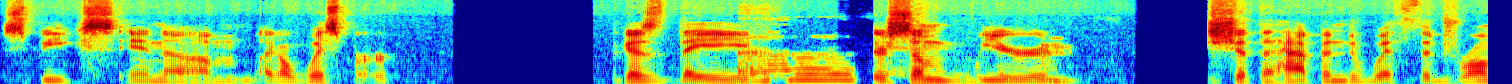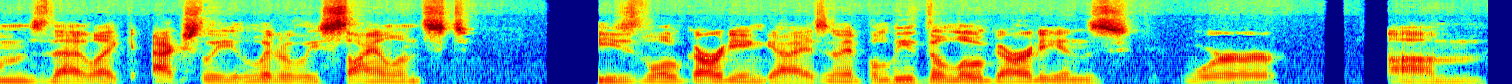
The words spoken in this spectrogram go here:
speaks in um like a whisper because they Uh, there's some weird shit that happened with the drums that like actually literally silenced these low guardian guys and i believe the low guardians were um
